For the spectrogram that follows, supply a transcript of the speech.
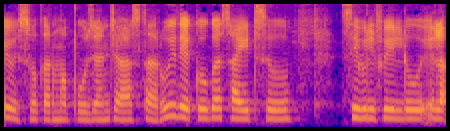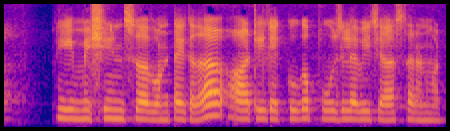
ఈ విశ్వకర్మ పూజ అని చేస్తారు. ఇది ఎక్కువగా సైట్స్ సివిల్ ఫీల్డ్ ఇలా ఈ మెషిన్స్ అవి ఉంటాయి కదా వాటికి ఎక్కువగా పూజలు అవి చేస్తారనమాట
